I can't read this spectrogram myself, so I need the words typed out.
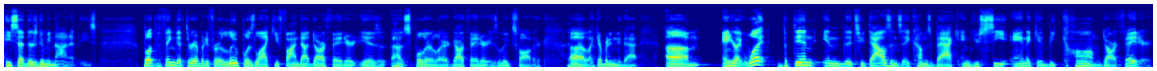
he said there's going to be nine of these. But the thing that threw everybody for a loop was like you find out Darth Vader is uh, spoiler alert Darth Vader is Luke's father, uh, like everybody knew that. Um, and you're like, what? But then in the 2000s, it comes back and you see Anakin become Darth Vader.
